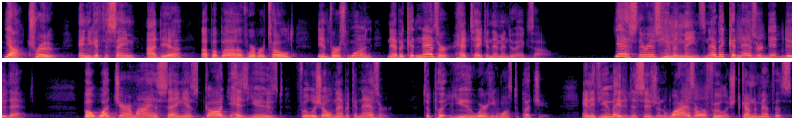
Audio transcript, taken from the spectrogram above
Yeah, true. And you get the same idea up above where we're told in verse 1 Nebuchadnezzar had taken them into exile. Yes, there is human means. Nebuchadnezzar did do that. But what Jeremiah is saying is God has used foolish old Nebuchadnezzar to put you where he wants to put you. And if you made a decision, wise or foolish, to come to Memphis,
